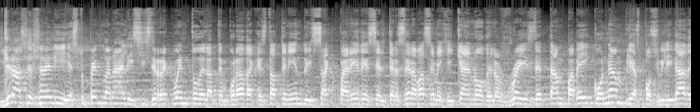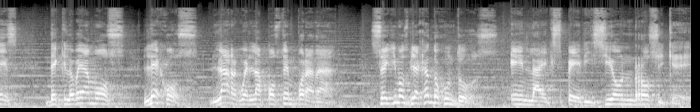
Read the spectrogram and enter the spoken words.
Gracias, Chaneli. Estupendo análisis y recuento de la temporada que está teniendo Isaac Paredes, el tercera base mexicano de los Rays de Tampa Bay, con amplias posibilidades de que lo veamos lejos, largo en la postemporada. Seguimos viajando juntos en la expedición Rosique.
